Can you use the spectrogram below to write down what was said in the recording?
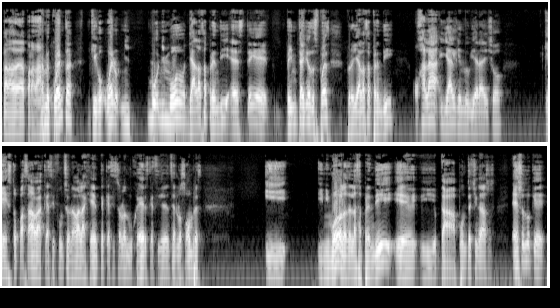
para, para darme cuenta. Que digo, bueno, ni ni modo, ya las aprendí, este, 20 años después, pero ya las aprendí. Ojalá y alguien me hubiera dicho que esto pasaba, que así funcionaba la gente, que así son las mujeres, que así deben ser los hombres. Y, y ni modo, las, las aprendí eh, y da, ponte chingadazos. Eso es lo que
